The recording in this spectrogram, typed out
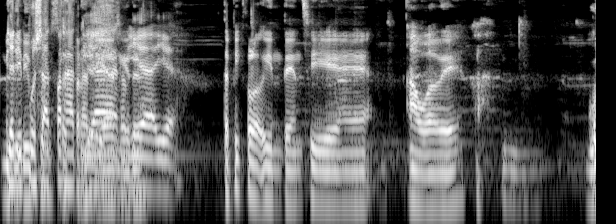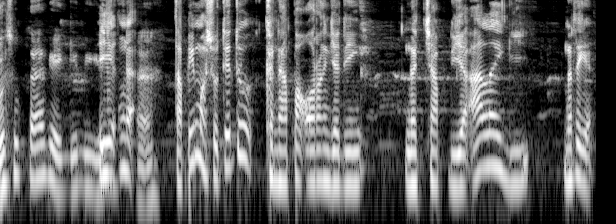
Jadi menjadi pusat, perhatian. gitu. Iya, iya. Tapi kalau intensinya awalnya ah gue suka kayak gini. gitu. Iya, enggak. Ah. Tapi maksudnya tuh kenapa orang jadi ngecap dia alay Gi? Ngerti gak?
